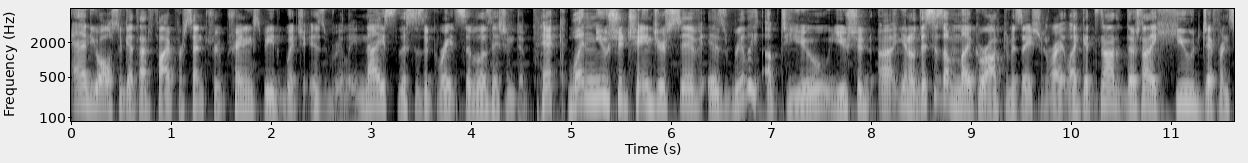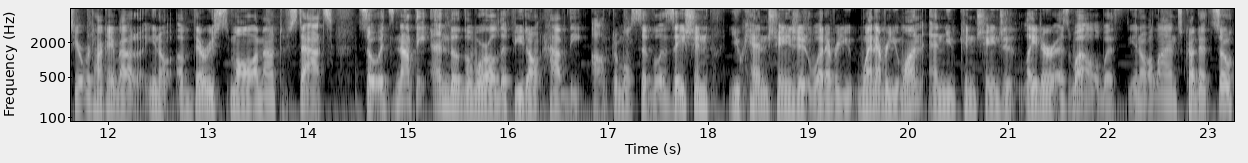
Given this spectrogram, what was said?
and you also get that 5% troop training speed which is really nice. This is a great civilization to pick. When you should change your civ is really up to you. You should uh, you know this is a micro optimization right? Like it's not there's not a huge difference here. We're talking about you know a very small amount of stats. So it's not the end of the world if you don't have the optimal civilization you can change it whatever you whenever you want and you can change it later as well with you know alliance credits. So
